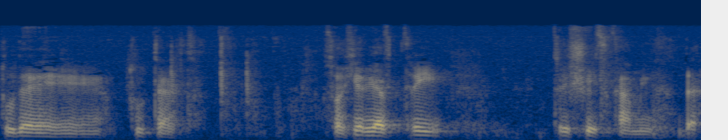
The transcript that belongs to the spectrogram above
to the two third. So here you have three, three sheets coming there.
